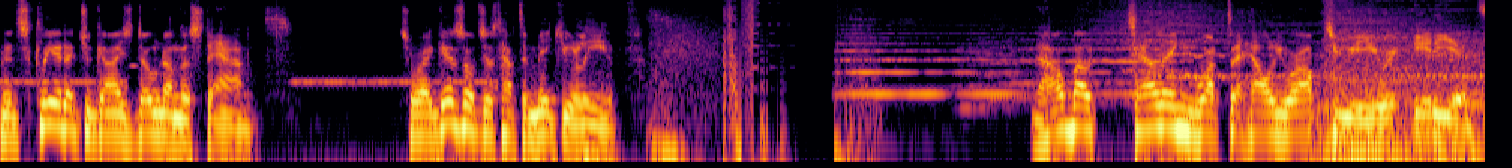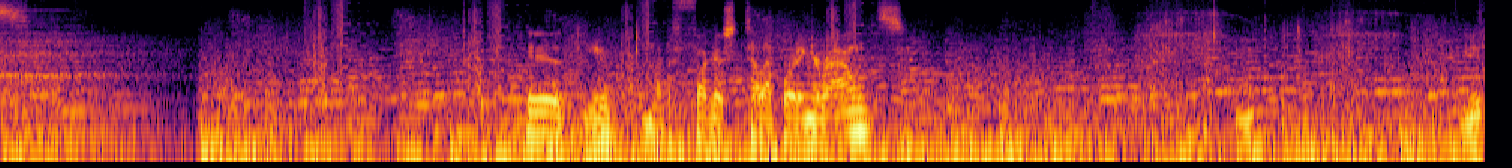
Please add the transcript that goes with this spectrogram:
but it's clear that you guys don't understand. So I guess I'll just have to make you leave. How about telling what the hell you're up to, you idiots? Look, you motherfuckers teleporting around. Yep.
